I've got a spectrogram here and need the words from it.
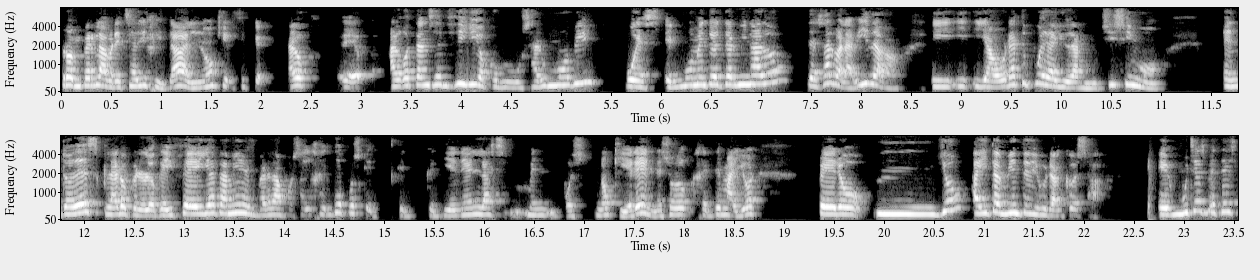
romper la brecha digital, ¿no? Quiere decir que, claro, eh, algo tan sencillo como usar un móvil pues en un momento determinado te salva la vida y, ahora te puede ayudar muchísimo. Entonces, claro, pero lo que dice ella también es verdad, pues hay gente pues que, tienen las, pues no quieren, eso gente mayor, pero mm, yo ahí también te digo una cosa, eh, muchas veces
